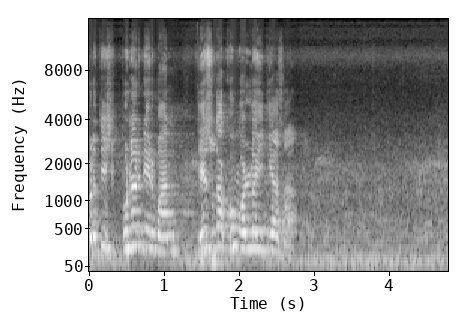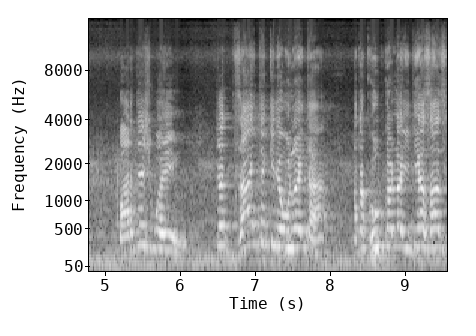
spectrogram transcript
प्रतिश पुनर्निर्माण हे सुद्धा खूप व्हडलो इतिहास आहा बार्देश मोहीम ते जाय ते कितें उलयता आतां खूब कडलो इतिहास आज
